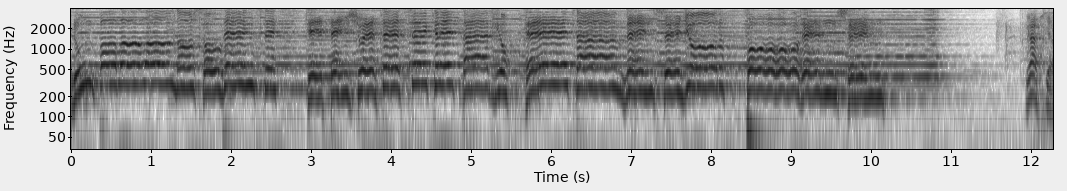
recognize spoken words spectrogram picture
dun pobo no Ourense que ten xuece secretario e tamén señor forense. Grazie.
